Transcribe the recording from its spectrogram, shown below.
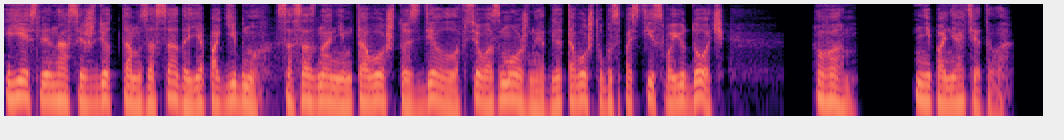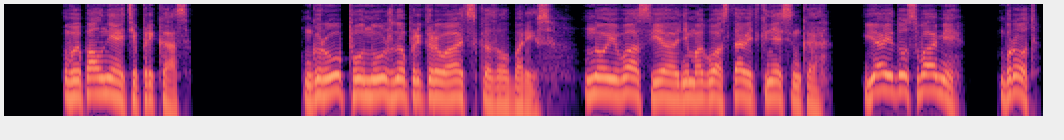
Если нас и ждет там засада, я погибну с осознанием того, что сделала все возможное для того, чтобы спасти свою дочь. Вам не понять этого. Выполняйте приказ». «Группу нужно прикрывать», — сказал Борис. «Но и вас я не могу оставить, князенька. Я иду с вами. Брод,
